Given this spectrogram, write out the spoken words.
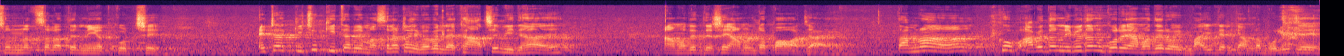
সুন্নত সালাতের নিয়ত করছে। এটা কিছু কিতাবে মশলাটা এভাবে লেখা আছে বিধায় আমাদের দেশে আমলটা পাওয়া যায়। তা আমরা খুব আবেদন নিবেদন করে আমাদের ওই ভাইদেরকে আমরা বলি যে,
